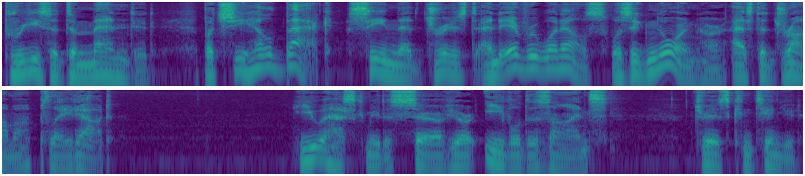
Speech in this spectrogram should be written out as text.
Briza demanded, but she held back, seeing that Drizzt and everyone else was ignoring her as the drama played out. You ask me to serve your evil designs, Drizzt continued.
